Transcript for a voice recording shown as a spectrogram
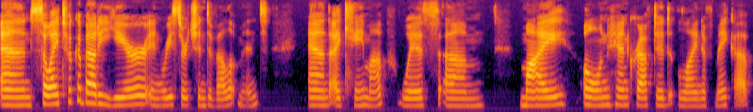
And so I took about a year in research and development, and I came up with um, my own handcrafted line of makeup,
